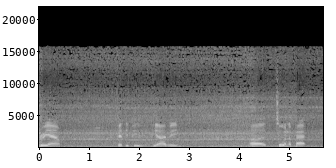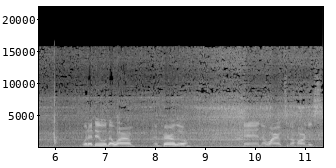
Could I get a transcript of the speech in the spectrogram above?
3 amp, 50 P PIV, uh, two in the pack. What I did was I wire them in parallel, and I wire them to the harness,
